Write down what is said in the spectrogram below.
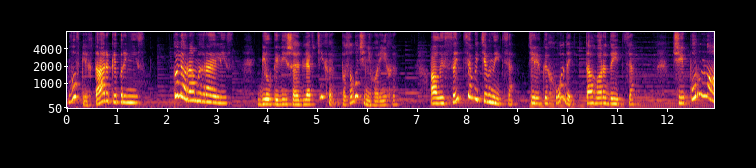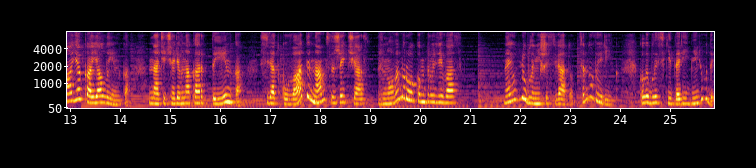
вовк ліхтарики приніс, кольорами грає ліс. Білки вішають для втіхи позолочені горіхи. А лисиця витівниця тільки ходить та гордиться. Чи пурна яка ялинка, наче чарівна картинка. Святкувати нам вже час. З Новим роком, друзі, вас! Найулюбленіше свято це Новий рік, коли близькі та рідні люди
